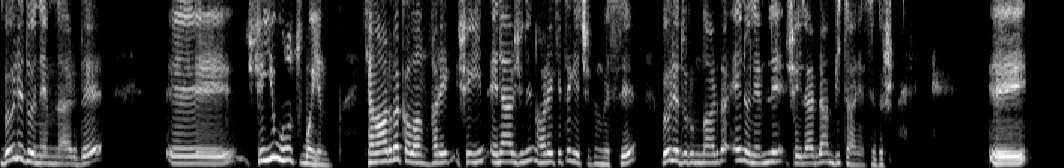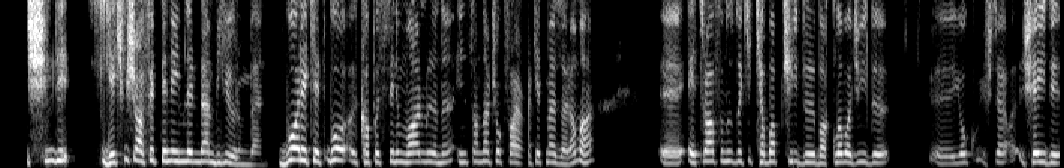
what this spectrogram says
böyle dönemlerde e, şeyi unutmayın. Kenarda kalan şeyin enerjinin harekete geçirilmesi böyle durumlarda en önemli şeylerden bir tanesidir. E, şimdi geçmiş afet deneyimlerinden biliyorum ben. Bu hareket, bu kapasitenin varlığını insanlar çok fark etmezler ama e, etrafınızdaki kebapçıydı, baklavacıydı, e, yok işte şeydi,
